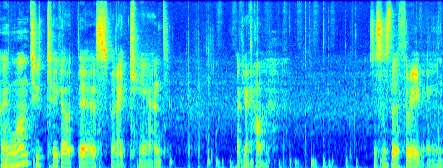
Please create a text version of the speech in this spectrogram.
I want to take out this, but I can't. Okay, hold on. This is the three vein.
